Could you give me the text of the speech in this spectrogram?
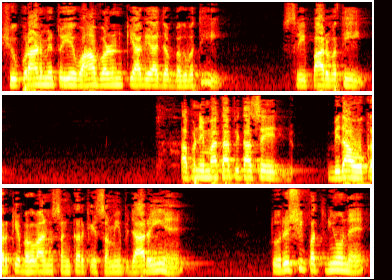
शिव पुराण में तो ये वहाँ वर्णन किया गया जब भगवती श्री पार्वती अपने माता पिता से विदा होकर के भगवान शंकर के समीप जा रही हैं तो ऋषि पत्नियों ने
